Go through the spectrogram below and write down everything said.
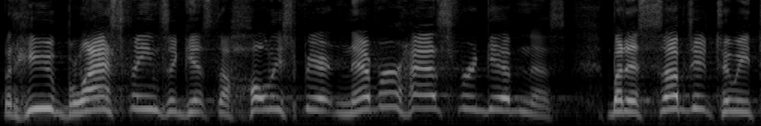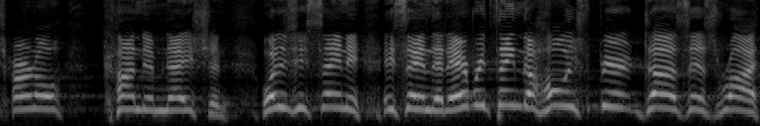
But he who blasphemes against the Holy Spirit never has forgiveness, but is subject to eternal condemnation. What is he saying? He's saying that everything the Holy Spirit does is right.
